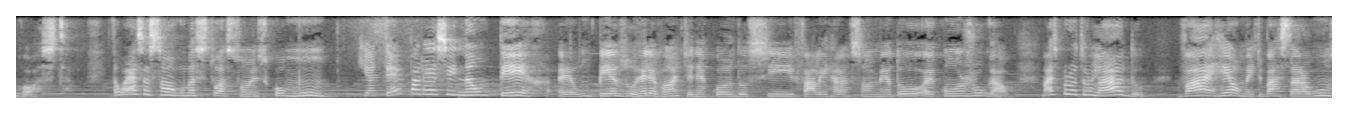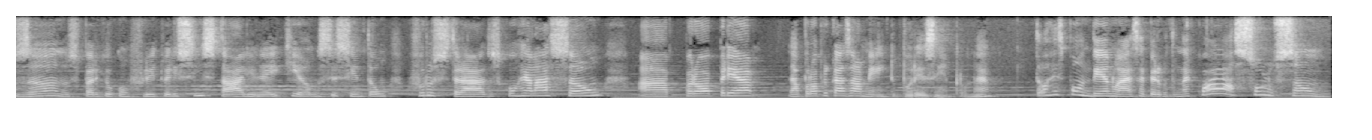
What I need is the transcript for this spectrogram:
gosta. Então, essas são algumas situações comuns que até parecem não ter é, um peso relevante né, quando se fala em relacionamento é, conjugal. Mas, por outro lado, vai realmente bastar alguns anos para que o conflito ele se instale né, e que ambos se sintam frustrados com relação à própria, ao próprio casamento, por exemplo. Né? Então, respondendo a essa pergunta, né, qual é a solução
